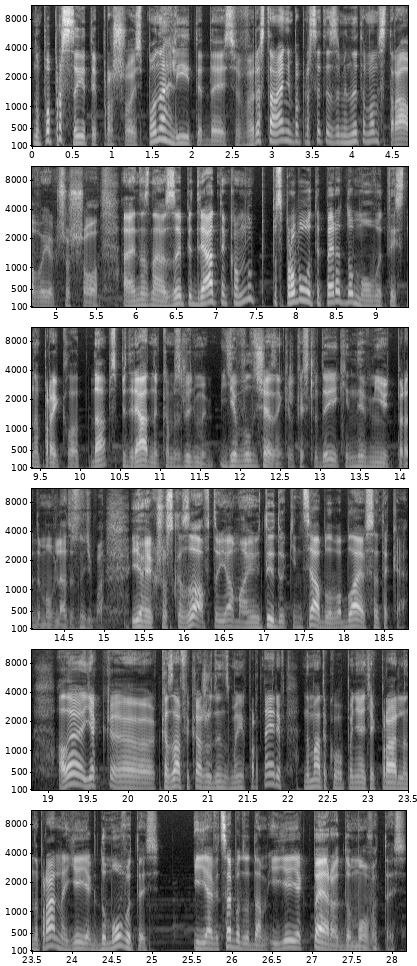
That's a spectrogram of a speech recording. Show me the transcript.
ну, попросити про щось, понагліти десь, в ресторані попросити замінити вам страву, якщо що. Е, Не знаю, з підрядником, ну, спробувати передомовитись, наприклад, да? з підрядником, з людьми. Є величезна кількість людей, які не вміють передомовлятись. Ну, типа, я якщо сказав, то я маю йти до кінця, бла бла бла, і все таке. Але як е, казав і каже один з моїх партнерів, нема такого поняття, як правильно, неправильно, є як домовитись. І я від себе додам, і є як передомовитись.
